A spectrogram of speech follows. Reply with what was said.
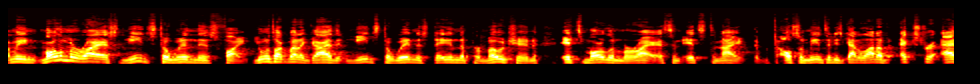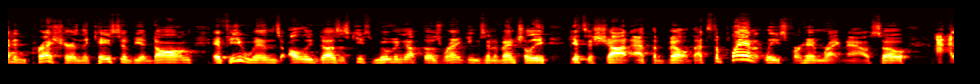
I mean, Marlon Moraes needs to win this fight. You want to talk about a guy that needs to win to stay in the promotion? It's Marlon Moraes, and it's tonight. It also means that he's got a lot of extra added pressure. In the case of Yadong, if he wins, all he does is keeps moving up those rankings and eventually gets a shot at the belt. That's the plan, at least for him right now. So I,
